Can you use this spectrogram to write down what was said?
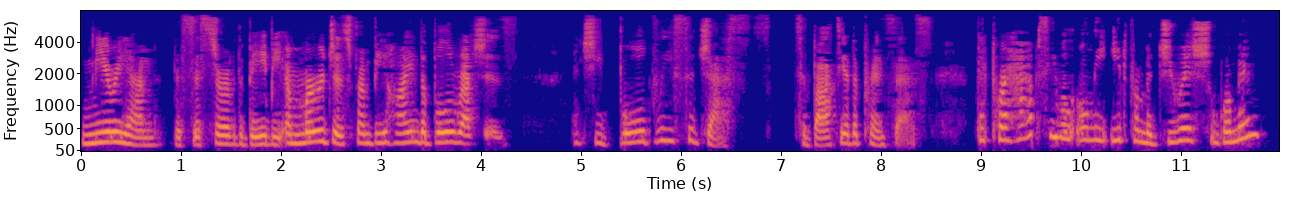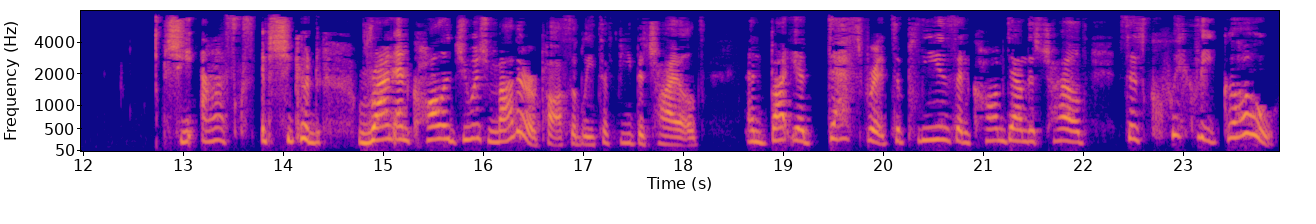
Miriam, the sister of the baby, emerges from behind the bulrushes and she boldly suggests to Batya the princess that perhaps he will only eat from a Jewish woman. She asks if she could run and call a Jewish mother possibly to feed the child. And Batya, desperate to please and calm down this child, says, quickly go.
